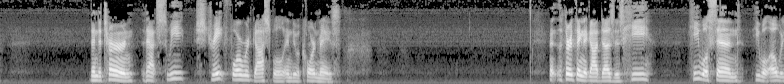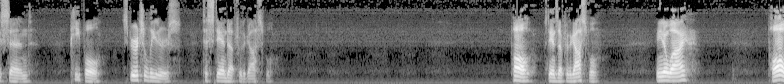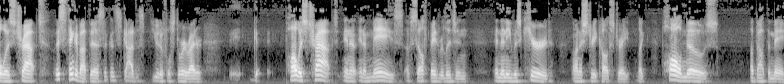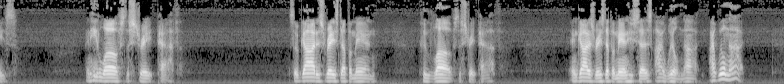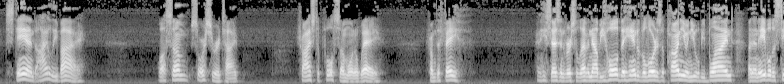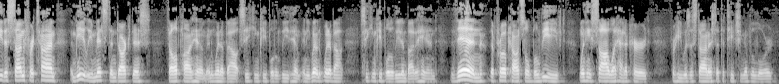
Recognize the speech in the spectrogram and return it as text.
than to turn that sweet, straightforward gospel into a corn maze. The third thing that God does is He, he will send, He will always send people, spiritual leaders, to stand up for the gospel. Paul stands up for the gospel. And you know why? Paul was trapped. Let's think about this. Look at God, this beautiful story writer. Paul was trapped in a, in a maze of self made religion, and then he was cured on a street called Straight. Like, Paul knows about the maze, and he loves the straight path. So, God has raised up a man who loves the straight path. And God has raised up a man who says, I will not, I will not stand idly by while some sorcerer type tries to pull someone away from the faith. And he says in verse 11, Now behold, the hand of the Lord is upon you, and you will be blind and unable to see the sun for a time. Immediately, mist and darkness fell upon him, and went about seeking people to lead him. And he went, went about seeking people to lead him by the hand. Then the proconsul believed when he saw what had occurred, for he was astonished at the teaching of the Lord.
